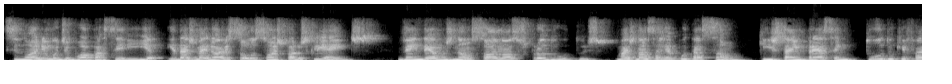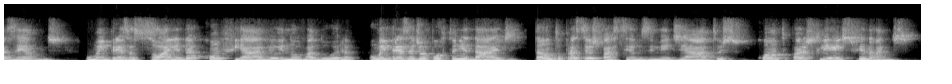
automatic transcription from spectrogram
sinônimo de boa parceria e das melhores soluções para os clientes. Vendemos não só nossos produtos, mas nossa reputação, que está impressa em tudo o que fazemos. Uma empresa sólida, confiável, inovadora, uma empresa de oportunidade, tanto para seus parceiros imediatos quanto para os clientes finais.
